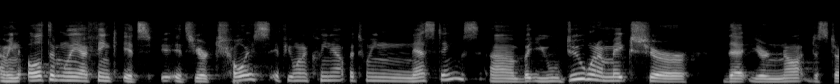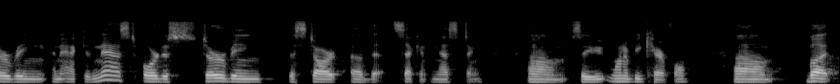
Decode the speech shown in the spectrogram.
I mean, ultimately, I think it's it's your choice if you want to clean out between nestings, um, but you do want to make sure that you're not disturbing an active nest or disturbing the start of the second nesting. Um, so you want to be careful. Um, but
